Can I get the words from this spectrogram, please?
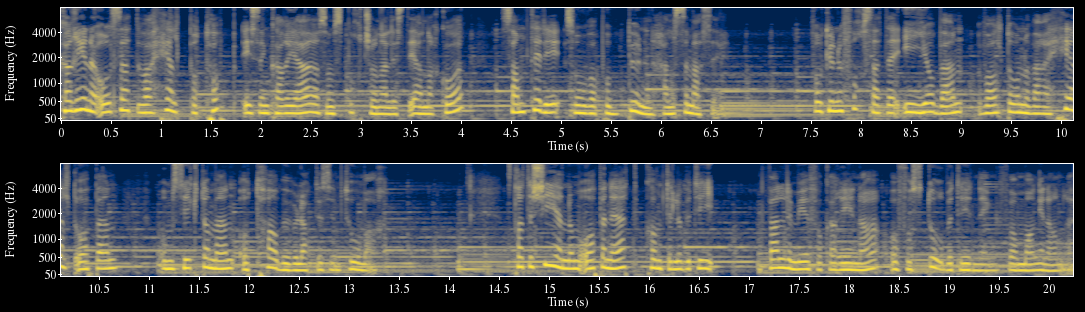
Karine Olseth var helt på topp i sin karriere som sportsjournalist i NRK, samtidig som hun var på bunn helsemessig. For å kunne fortsette i jobben valgte hun å være helt åpen om sykdommen og tabubelagte symptomer. Strategien om åpenhet kom til å bety veldig mye for Karina og får stor betydning for mange andre.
